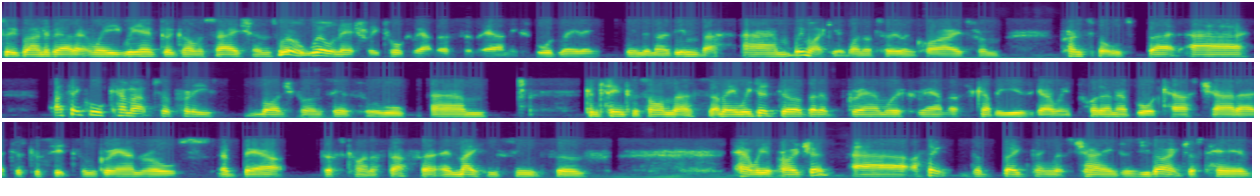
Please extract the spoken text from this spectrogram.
to be blunt about it, and we, we have good conversations. We'll we'll naturally talk about this at our next board meeting end of November. Um, we might get one or two inquiries from principals, but uh, I think we'll come up to a pretty logical and sensible um, consensus on this. I mean, we did do a bit of groundwork around this a couple of years ago. We put in a broadcast charter just to set some ground rules about this kind of stuff and making sense of how we approach it. Uh, I think the big thing that's changed is you don't just have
